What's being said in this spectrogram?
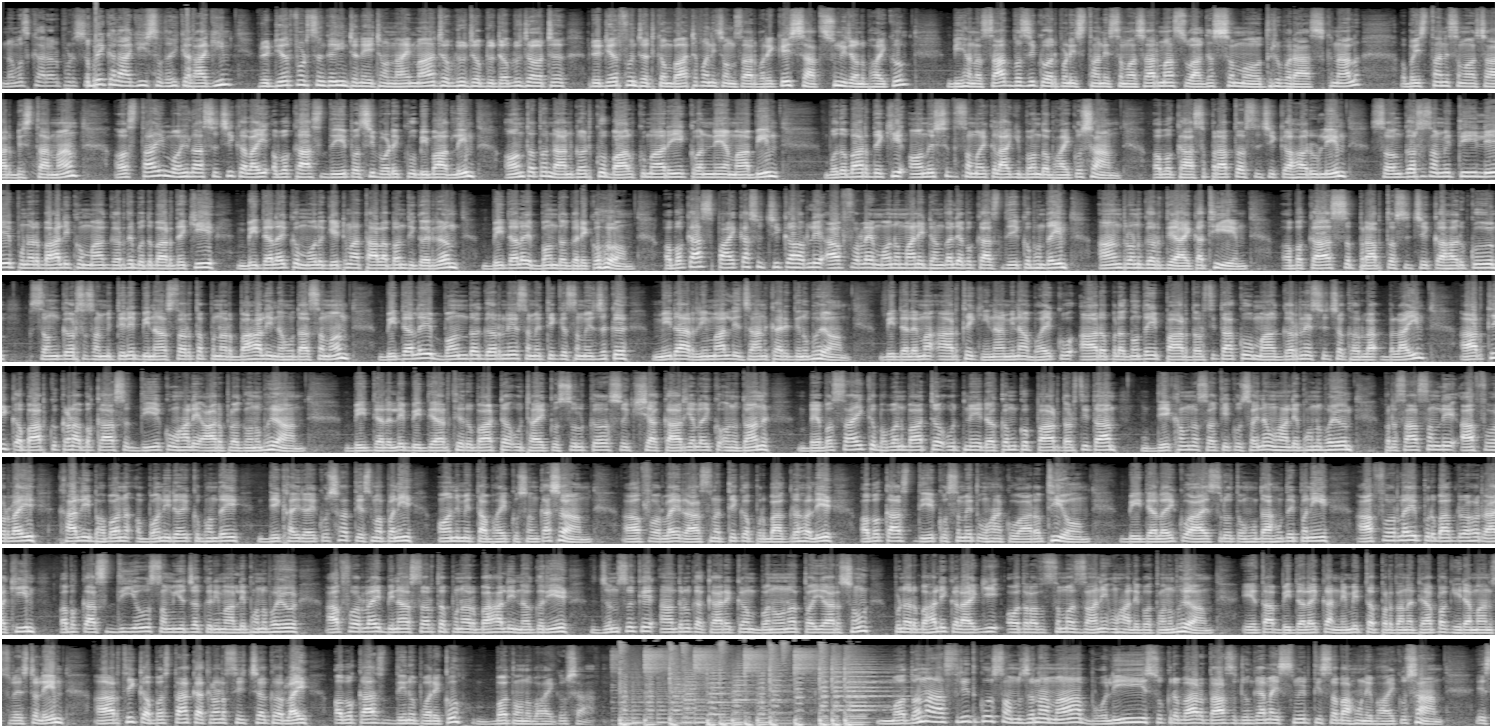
नमस्कार अर्पण सबैका लागि सधैँका लागि रेडियो अर्पणसँगै इन्टरनेट अनलाइनमा W W W dot radio Arpan dot कमबाट पनि संसारभरिकै साथ सुनिरहनु भएको बिहान सात बजेको अर्पण स्थानीय समाचारमा स्वागत छ म ध्रुवराज खनाल। अब स्थानीय समाचार विस्तारमा। अस्थायी महिला शिक्षिकालाई अवकाश दिएपछि बढेको विवादले अन्तत नानगढको बालकुमारी कन्या मावि बुधबारदेखि अनिश्चित समयका लागि बन्द भएको छ। अवकाश प्राप्त शिक्षिकाहरूले सङ्घर्ष समितिले पुनर्बहालीको माग गर्दै बुधबारदेखि विद्यालयको मूल गेटमा तालाबन्दी गरेर विद्यालय बन्द गरेको हो। अवकाश पाएका शिक्षिकाहरूले आफूहरूलाई मनोमानी ढङ्गले अवकाश दिएको भन्दै आन्दोलन गर्दै आएका थिए। अवकाश प्राप्त शिक्षिकाहरूको सङ्घर्ष समितिले बिना शर्त पुनर्बहाली नहुँदासम्म विद्यालय बन्द गर्ने समितिका संयोजक मिरा रिमालले जानकारी दिनुभयो। विद्यालयमा आर्थिक हिनामिना भएको आरोप लगाउँदै पारदर्शिताको माग गर्ने शिक्षकहरूलाई आर्थिक अभावको कारण अवकाश दिएको उहाँले आरोप लगाउनुभयो। विद्यालयले विद्यार्थीहरूबाट उठाएको शुल्क शिक्षा कार्यालयको अनुदान व्यावसायिक भवनबाट उठ्ने रकमको पारदर्शिता देखाउन सकेको छैन। उहाँले भन्नुभयो प्रशासनले आफूहरूलाई खाली भवन बनिरहेको भन्दै देखाइरहेको छ। त्यसमा पनि अनियमितता भएको शङ्का छ। आफूहरूलाई राजनैतिक पूर्वाग्रहले अवकाश दिएको समेत उहाँको आरोप थियो। विद्यालयको आय स्रोत हुँदाहुँदै पनि आफूहरूलाई पूर्वाग्रह राखी अवकाश दियो संयोजक रिमालले भन्नुभयो आफूहरूलाई बिना शर्त पुनर्बहाली नगरिए जुनसुकै आन्दोलनका कार्यक्रम बनाउन तयार छौँ। पुनर्बहालीका लागि अदालतसम्म जाने उहाँले बताउनुभयो यता विद्यालयका निमित्त प्रधानाध्यापक हिरामान श्रेष्ठले आर्थिक अवस्थाका कारण शिक्षकहरूलाई अवकाश दिनु परेको बताउनु भएको छ। मदन आश्रितको सम्झनामा भोलि शुक्रबार दासढुङ्गामा स्मृति सभा हुने भएको छ।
